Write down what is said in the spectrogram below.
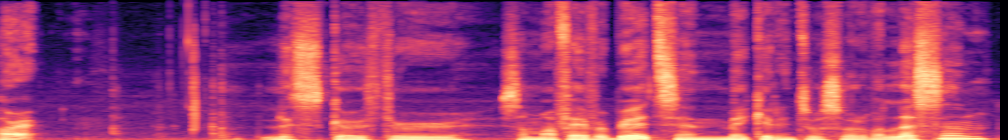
Ow. let's go through some of my favorite bits and make it into a sort of a lesson.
